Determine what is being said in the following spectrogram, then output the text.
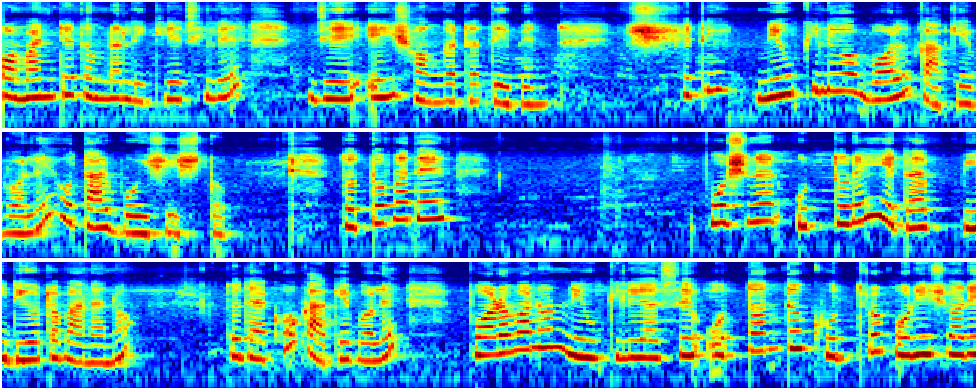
কমেন্টে তোমরা লিখিয়েছিলে যে এই সংজ্ঞাটা দেবেন। সেটি নিউক্লিয় বল কাকে বলে ও তার বৈশিষ্ট্য। তো তোমাদের প্রশ্নের উত্তরেই এটা ভিডিওটা বানানো। তো দেখো কাকে বলে? পরমাণুর নিউক্লিয়াসে অত্যন্ত ক্ষুদ্র পরিসরে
